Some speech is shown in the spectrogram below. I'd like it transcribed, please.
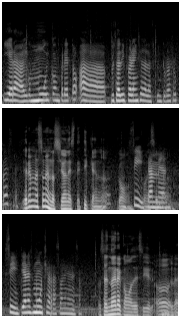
y era algo muy concreto, a, pues a diferencia de las pinturas rupestres. Era más una noción estética, ¿no? Como- Sí, como también. Sí, tienes mucha razón en eso. O sea, no era como decir, oh, la-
